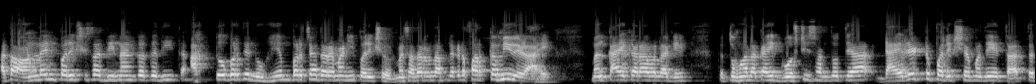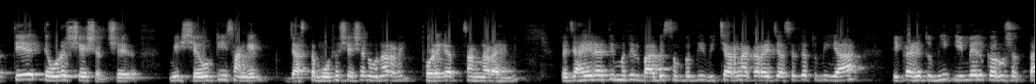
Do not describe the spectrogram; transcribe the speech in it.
आता ऑनलाईन परीक्षेचा दिनांक कधी? तर ऑक्टोबर ते नोव्हेंबरच्या दरम्यान ही परीक्षा होईल. म्हणजे साधारणतः आपल्याकडे फार कमी वेळ आहे. मग काय करावं लागेल? तर तुम्हाला काही गोष्टी सांगतो. त्या डायरेक्ट परीक्षेमध्ये येतात. तर ते तेवढं सेशन शे मी शेवटी सांगेन. जास्त मोठं सेशन होणार नाही. थोडक्यात सांगणार आहे मी. तर जाहिरातीमधील बाबी संबंधी विचारणा करायची असेल तर तुम्ही या ठिकाणी तुम्ही ईमेल करू शकता.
